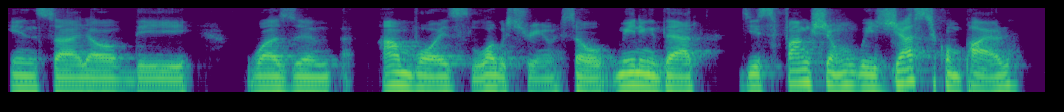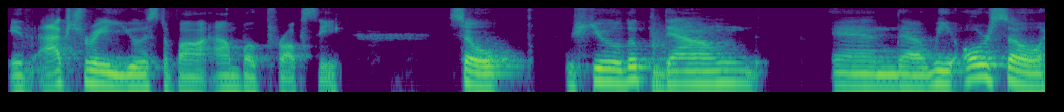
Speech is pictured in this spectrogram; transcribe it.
inside of the wasm envoy's log stream. So meaning that this function we just compiled is actually used by Envoy proxy. So if you look down and uh, we also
